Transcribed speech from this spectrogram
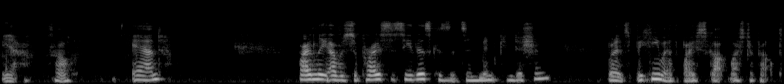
Yeah. So, and finally, I was surprised to see this because it's in mint condition, but it's Behemoth by Scott Westerfeld,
